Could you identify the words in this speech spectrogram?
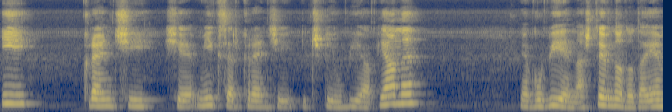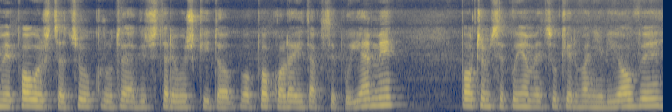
I kręci się, mikser kręci, czyli ubija pianę. Jak ubije na sztywno, dodajemy po łyżce cukru, to jak jest 4 łyżki, to po, po kolei tak sypujemy. Po czym sypujemy cukier waniliowy.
